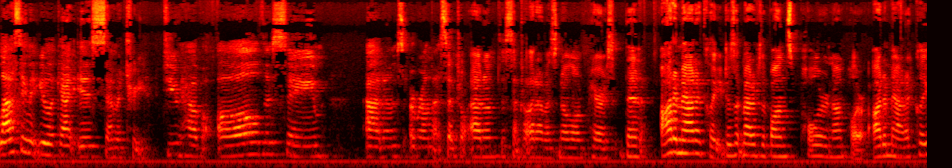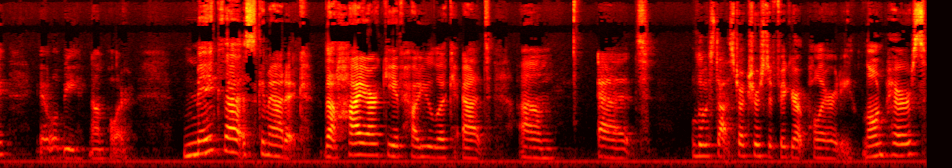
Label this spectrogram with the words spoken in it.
Last thing that you look at is symmetry. Do you have all the same atoms around that central atom? The central atom has no lone pairs. Then automatically, it doesn't matter if the bond's polar or nonpolar, automatically it will be nonpolar. Make that a schematic, the hierarchy of how you look at, um, at Lewis dot structures to figure out polarity. Lone pairs,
